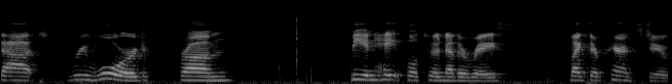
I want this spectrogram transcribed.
that reward from being hateful to another race like their parents do,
